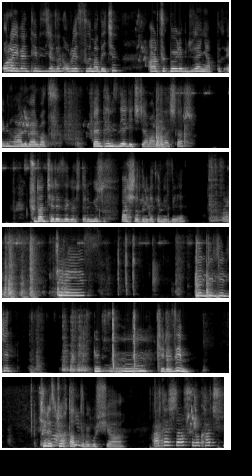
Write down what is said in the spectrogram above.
Orayı ben temizleyeceğim zaten. Oraya sığmadığı için artık böyle bir düzen yaptık. Evin hali berbat. Ben temizliğe geçeceğim arkadaşlar. Şuradan çerezi de göstereyim. Yusuf başladı bile temizliğe. Evet. Çerez. Gel gel gel gel. Çerezim. Çerez çok tatlı bir kuş ya. Arkadaşlar şunu kaç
